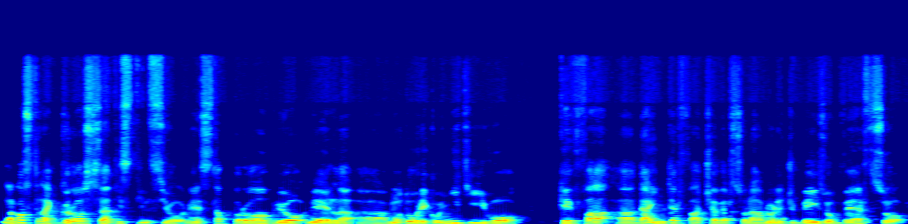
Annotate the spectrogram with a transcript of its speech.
la, nostra grossa distinzione sta proprio nel uh, motore cognitivo che fa uh, da interfaccia verso la knowledge base o verso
